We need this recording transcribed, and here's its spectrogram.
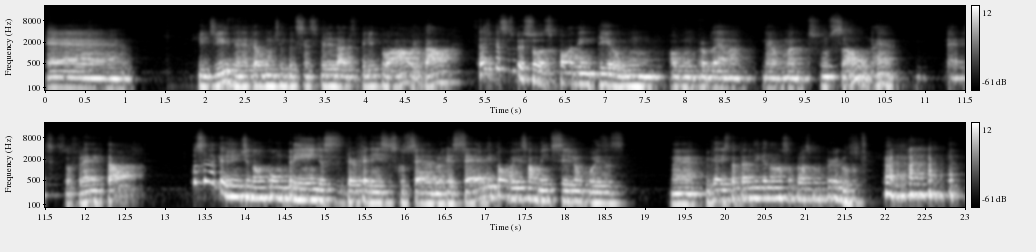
é, que dizem né, ter algum tipo de sensibilidade espiritual e tal. Você acha que essas pessoas podem ter algum, algum problema, né, alguma disfunção, né, é, esquizofrênica e tal? Ou será que a gente não compreende essas interferências que o cérebro recebe e talvez realmente sejam coisas, né? Porque isso até liga na nossa próxima pergunta.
